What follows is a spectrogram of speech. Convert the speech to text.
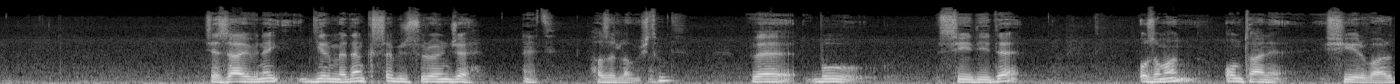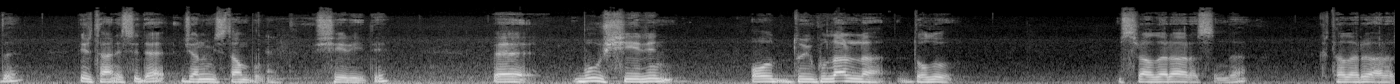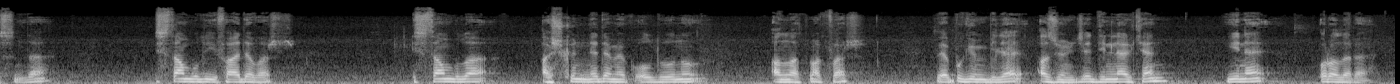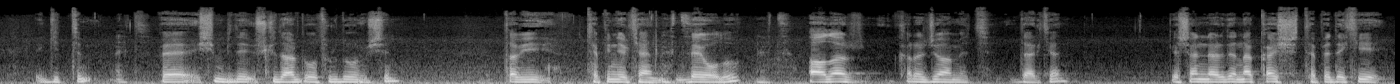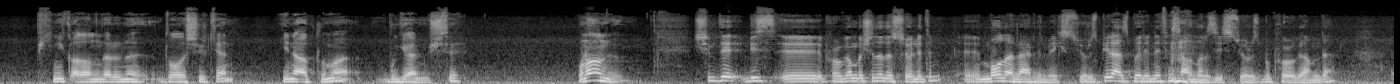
cezaevine girmeden kısa bir süre önce evet. hazırlamıştım. Evet. Ve bu CD'de o zaman 10 tane şiir vardı. Bir tanesi de Canım İstanbul evet. şiiriydi. Ve bu şiirin o duygularla dolu mısraları arasında, kıtaları arasında İstanbul'u ifade var. İstanbul'a aşkın ne demek olduğunu anlatmak var. Ve bugün bile az önce dinlerken yine oralara gittim. Evet. Ve şimdi de Üsküdar'da oturduğum için tabii tepinirken evet. Beyoğlu evet. Ağlar Karacaahmet derken geçenlerde Nakkaş Tepe'deki piknik alanlarını dolaşırken yine aklıma bu gelmişti. Bunu anlıyorum. Şimdi biz e, program başında da söyledim e, mola verdirmek istiyoruz. Biraz böyle nefes almanızı istiyoruz bu programda.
